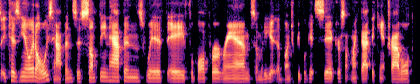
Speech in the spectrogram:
because you know it always happens if something happens with a football program somebody get a bunch of people get sick or something like that they can't travel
